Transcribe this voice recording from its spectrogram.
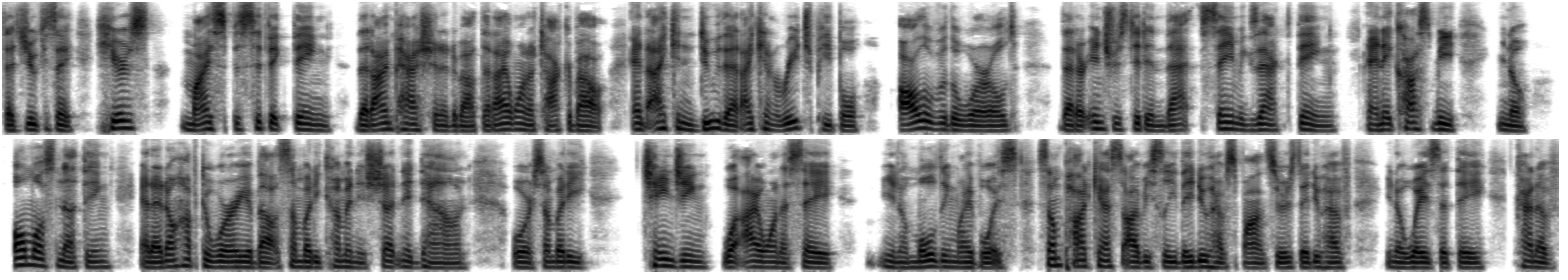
that you can say here's my specific thing that i'm passionate about that i want to talk about and i can do that. I can reach people all over the world that are interested in that same exact thing and it cost me you know almost nothing and i don't have to worry about somebody coming and shutting it down or somebody changing what i want to say you know molding my voice. Some podcasts obviously they do have sponsors they do have you know ways that they kind of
